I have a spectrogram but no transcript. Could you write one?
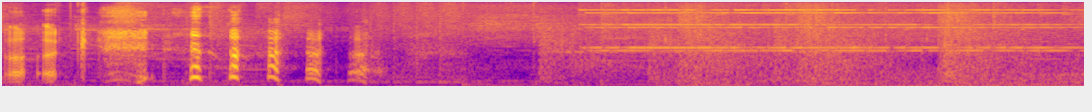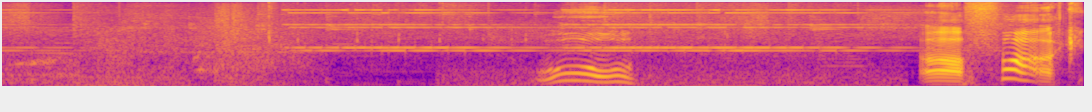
dog. Fuck!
